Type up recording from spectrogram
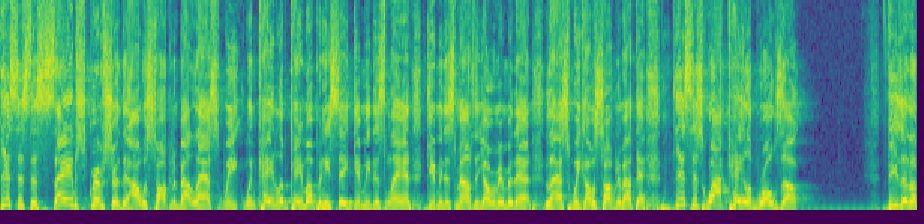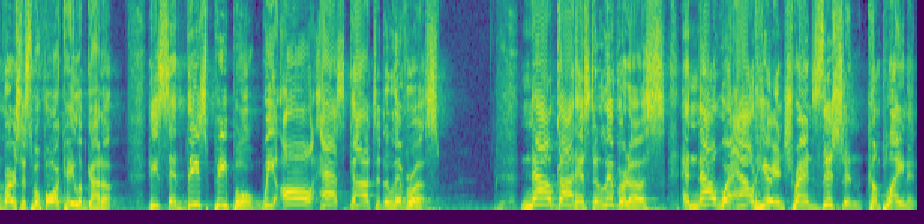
This is the same scripture that I was talking about last week when Caleb came up and he said, Give me this land, give me this mountain. Y'all remember that? Last week I was talking about that. This is why Caleb rose up. These are the verses before Caleb got up. He said, These people, we all asked God to deliver us. Now God has delivered us, and now we're out here in transition complaining.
